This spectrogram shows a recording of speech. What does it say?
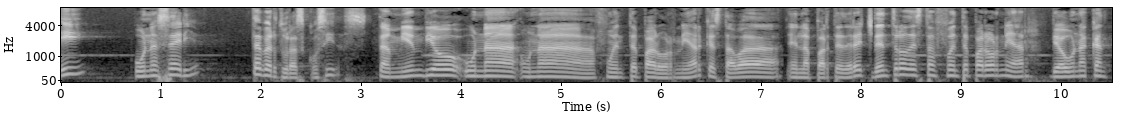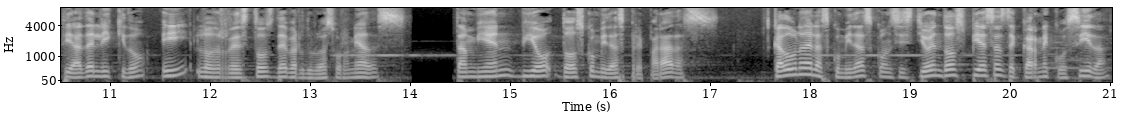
y una serie de verduras cocidas. También vio una, una fuente para hornear que estaba en la parte derecha. Dentro de esta fuente para hornear vio una cantidad de líquido y los restos de verduras horneadas. También vio dos comidas preparadas. Cada una de las comidas consistió en dos piezas de carne cocida,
